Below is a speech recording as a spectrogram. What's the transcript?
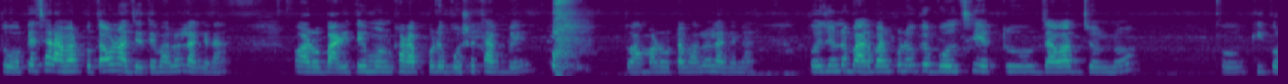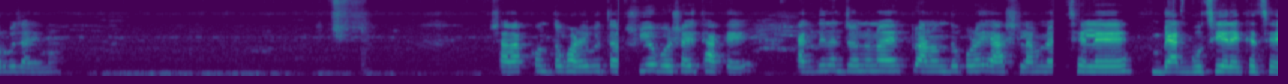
তো ওকে ছাড়া আমার কোথাও না যেতে ভালো লাগে না। আরও বাড়িতে মন খারাপ করে বসে থাকবে, তো আমার ওটা ভালো লাগে না। ওই জন্য বারবার করে ওকে বলছি একটু যাওয়ার জন্য, তো কি করব জানি না। সারাক্ষণ তো ঘরের ভিতর শুয়ে বসেই থাকে। একদিনের জন্য নয় একটু আনন্দ করেই আসলাম। না ছেলে ব্যাগ গুছিয়ে রেখেছে।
